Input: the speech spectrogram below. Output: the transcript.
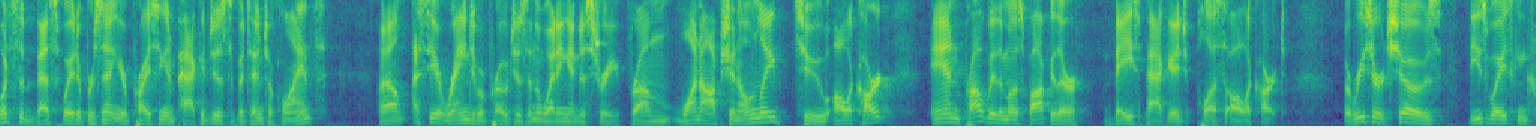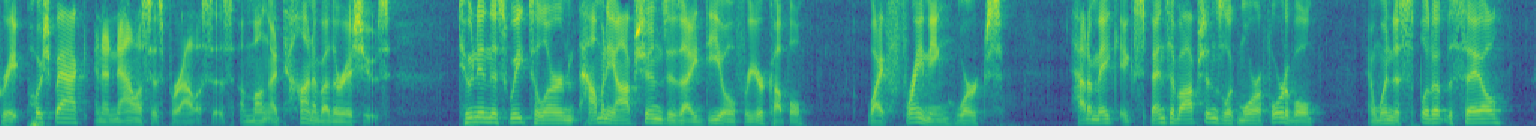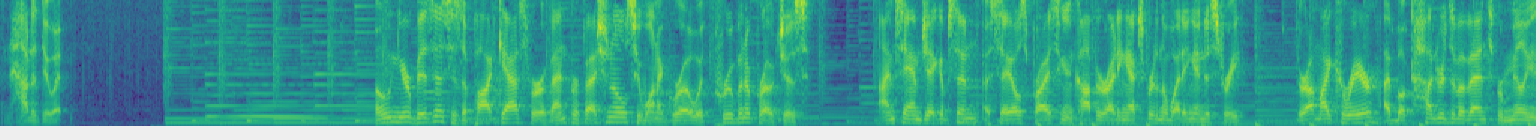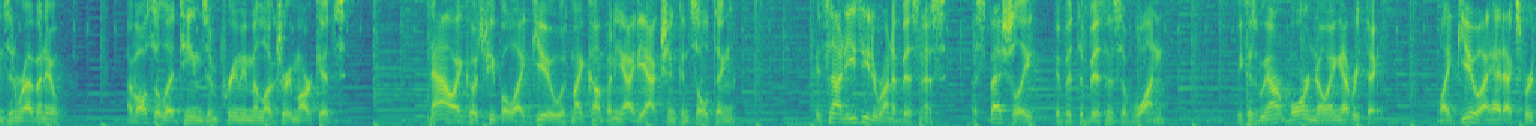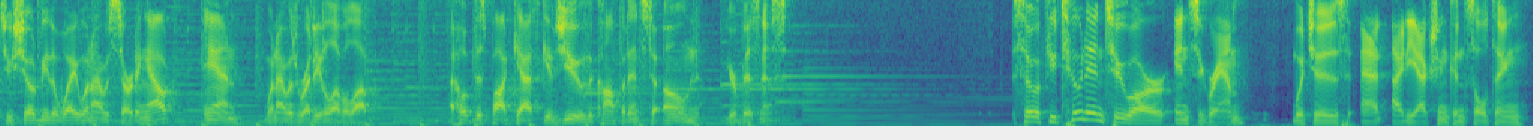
What's the best way to present your pricing and packages to potential clients? Well, I see a range of approaches in the wedding industry, from one option only to a la carte, and probably the most popular, base package plus a la carte. But research shows these ways can create pushback and analysis paralysis, among a ton of other issues. Tune in this week to learn how many options is ideal for your couple, why framing works, how to make expensive options look more affordable, and when to split up the sale and how to do it. Own Your Business is a podcast for event professionals who want to grow with proven approaches. I'm Sam Jacobson, a sales, pricing, and copywriting expert in the wedding industry. Throughout my career, I've booked hundreds of events for millions in revenue. I've also led teams in premium and luxury markets. Now I coach people like you with my company, ID Action Consulting. It's not easy to run a business, especially if it's a business of one because we aren't born knowing everything. Like you, I had experts who showed me the way when I was starting out and when I was ready to level up. I hope this podcast gives you the confidence to own your business. So, if you tune into our Instagram, which is at ID Action Consulting,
